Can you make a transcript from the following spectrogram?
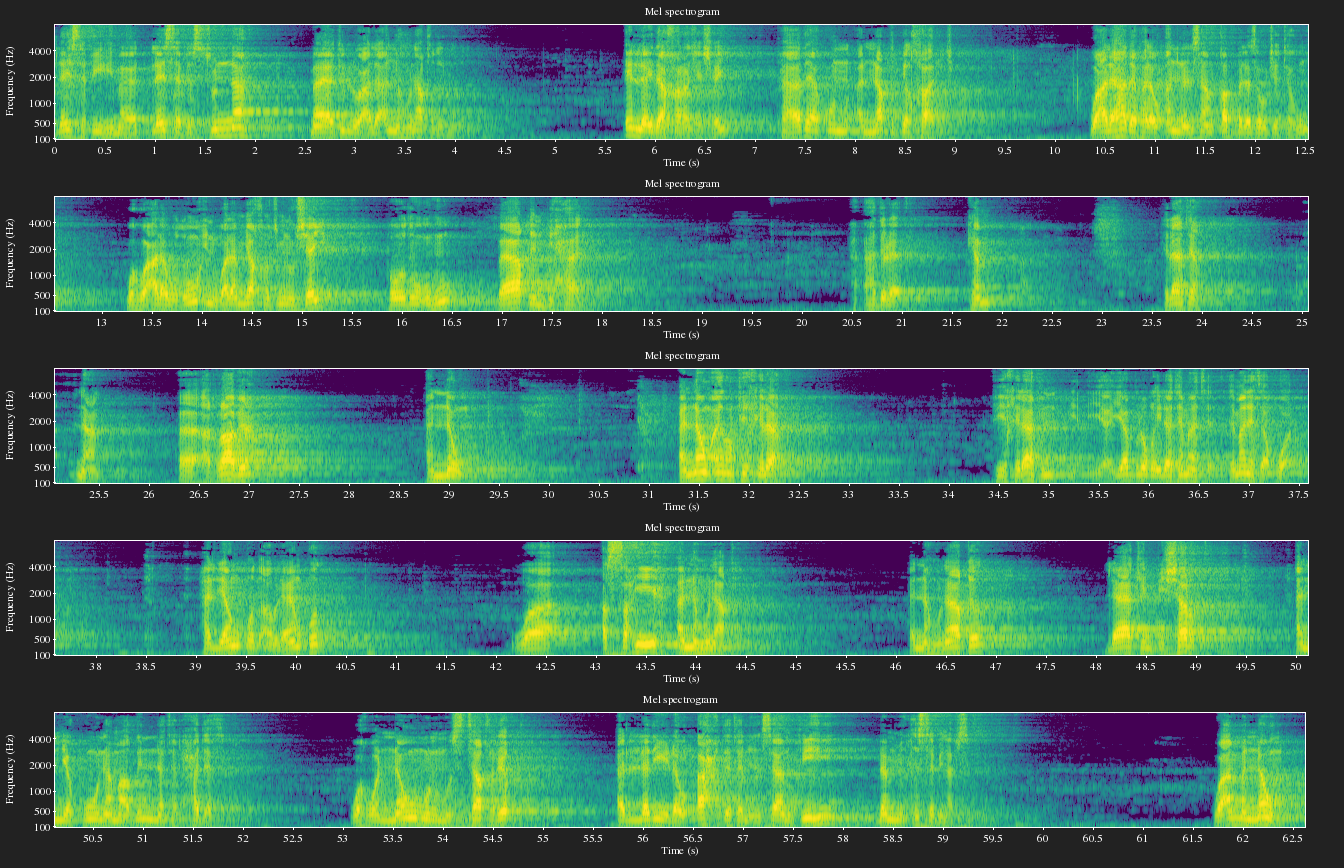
ليس فيه ما ليس في السنة ما يدل على أنه ناقض الوضوء. إلا إذا خرج شيء فهذا يكون النقد بالخارج. وعلى هذا فلو أن الإنسان قبل زوجته وهو على وضوء ولم يخرج منه شيء فوضوءه باق بحاله. هذا كم؟ ثلاثة. نعم. آه الرابع النوم. النوم أيضا في خلاف. في خلاف يبلغ إلى ثمانية أقوال. هل ينقض أو لا ينقض؟ والصحيح أنه ناقض. أنه ناقض لكن بشرط أن يكون مظنة الحدث وهو النوم المستغرق الذي لو أحدث الإنسان فيه لم يحس بنفسه. وأما النوم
